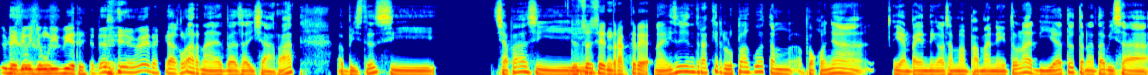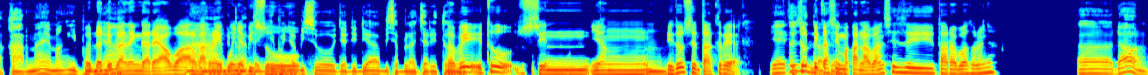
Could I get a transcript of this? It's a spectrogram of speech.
udah di ujung bibir. dari mana gak keluar. Nah bahasa isyarat. Habis itu si siapa si Itu scene terakhir ya? Nah itu yang terakhir lupa gue tem pokoknya yang pengen tinggal sama pamannya itulah dia tuh ternyata bisa karena emang ibunya Udah di planning dari awal Nah, karena ibunya bisu. Ibunya bisu jadi dia bisa belajar itu. Tapi itu scene yang Hmm. itu scene terakhir ya? ya Itu, scene dikasih terakhir. makan apaan sih si Tara Basronya? Eh, daun,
